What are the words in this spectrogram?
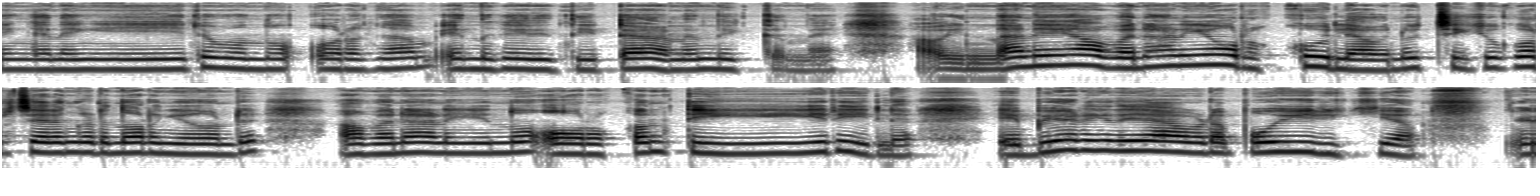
എങ്ങനെയെങ്കിലും ഒന്ന് ഉറങ്ങാം എന്ന് കരുതിയിട്ടാണ് നിൽക്കുന്നത് ഇന്നാണെങ്കിൽ അവനാണെങ്കിൽ ഉറക്കമില്ല അവൻ ഉച്ചയ്ക്ക് കുറച്ച് നേരം കിടന്ന് ഉറങ്ങിയതുകൊണ്ട് അവനാണെങ്കിൽ ഇന്ന് ഉറക്കം തീരെയില്ല എബി ആണെങ്കിൽ അവിടെ പോയി ഇരിക്കുക ഈ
